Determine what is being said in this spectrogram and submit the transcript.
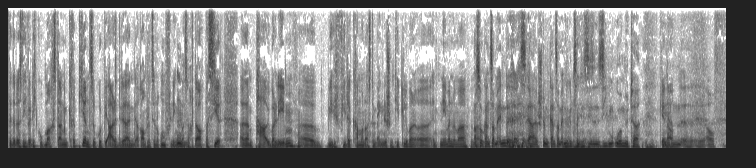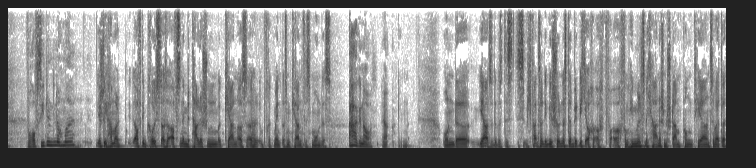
wenn du das nicht wirklich gut machst, dann krepieren so gut wie alle, die da in der Raumstation rumfliegen, was auch da auch passiert. Äh, ein paar überleben, äh, wie viele kann man aus dem englischen Titel über, äh, entnehmen, wenn man, wenn Ach so, ganz am Ende. Ja, stimmt. Ganz am Ende gibt's dann diese sieben Urmütter. Genau. Dann, äh, auf. Worauf siedeln die nochmal? Ja, die haben halt auf dem größten, also auf so einem metallischen Kern aus äh, Fragment aus dem Kern des Mondes. Ah, genau. Ja. Und äh, ja, also das, das, das, ich fand es halt irgendwie schön, dass da wirklich auch, auch, auch vom himmelsmechanischen Standpunkt her und so weiter,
